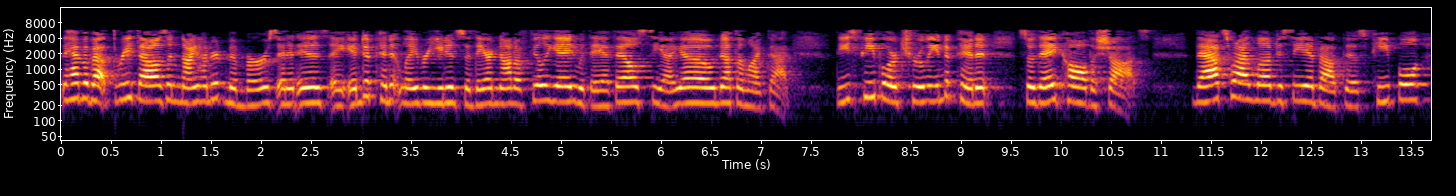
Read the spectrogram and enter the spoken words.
They have about 3,900 members, and it is a independent labor union, so they are not affiliated with AFL, CIO, nothing like that. These people are truly independent, so they call the shots. That's what I love to see about this. People,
